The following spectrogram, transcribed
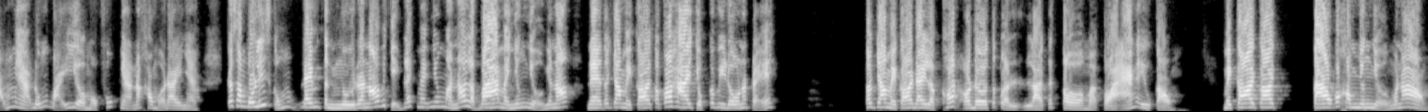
cổng nha, đúng 7 giờ một phút nha, nó không ở đây nha. Cái xong police cũng đem tình người ra nói với chị blackmail, nhưng mà nó là ba mày nhân nhượng cho nó. Nè, tao cho mày coi, tao có hai chục cái video nó trẻ tao cho mày coi đây là court order, tức là là cái tờ mà tòa án yêu cầu mày coi coi tao có không nhân nhượng với nó không?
